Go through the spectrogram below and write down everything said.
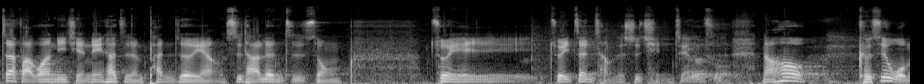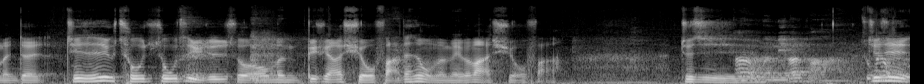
在法官理解内，他只能判这样，是他认知中最最正常的事情，这样子。然后，可是我们的其实是出出自于，就是说，我们必须要修法，但是我们没办法修法，就是我们没办法，就是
